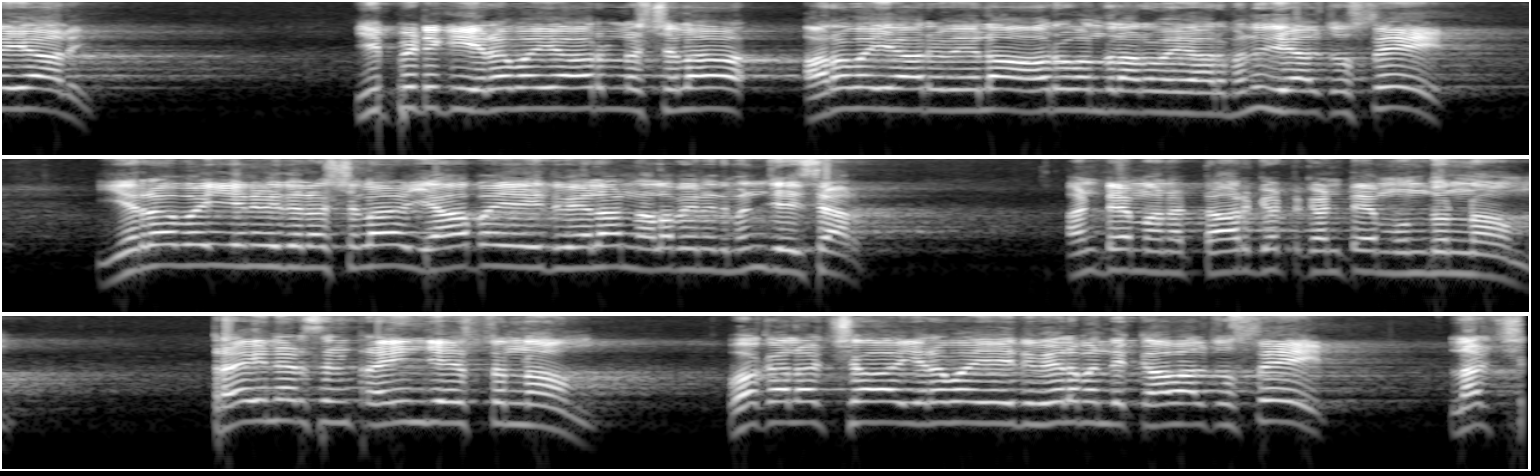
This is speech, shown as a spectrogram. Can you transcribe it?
చేయాలి. ఇప్పటికి ఇరవై ఆరు లక్షల అరవై ఆరు వేల ఆరు వందల అరవై ఆరు మంది చేయాల్సి వస్తే ఇరవై ఎనిమిది లక్షల యాభై ఐదు వేల నలభై ఎనిమిది మంది చేశారు. అంటే మన టార్గెట్ కంటే ముందున్నాం. ట్రైనర్స్ని ట్రైన్ చేస్తున్నాం. ఒక లక్ష ఇరవై ఐదు వేల మందికి కావాల్సి వస్తే లక్ష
